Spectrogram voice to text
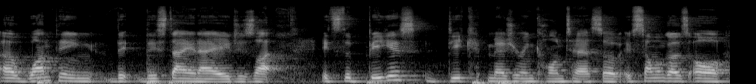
uh, one thing th- this day and age is like it's the biggest dick measuring contest of if someone goes, "Oh,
